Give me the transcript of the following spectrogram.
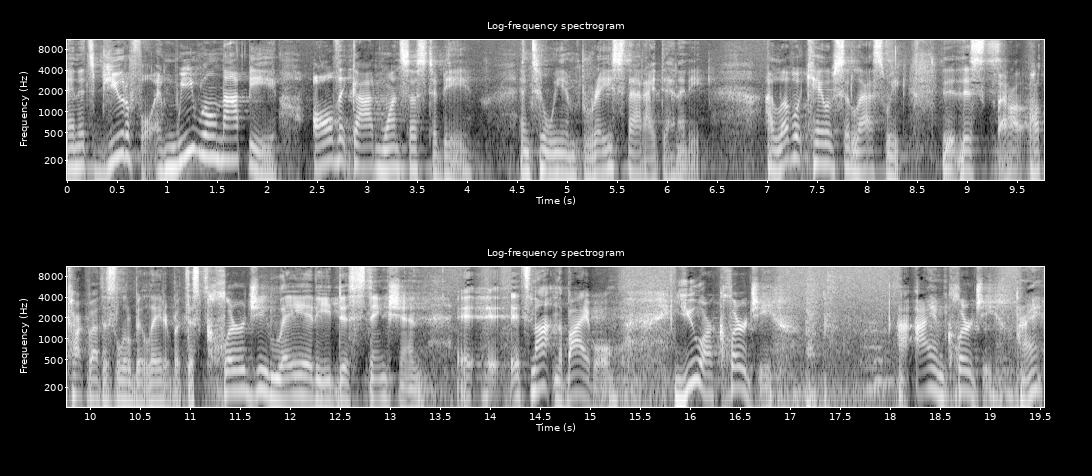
And it's beautiful. And we will not be all that God wants us to be until we embrace that identity. I love what Caleb said last week. This, I'll, I'll talk about this a little bit later, but this clergy laity distinction, it, it, it's not in the Bible. You are clergy. I, I am clergy, right?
